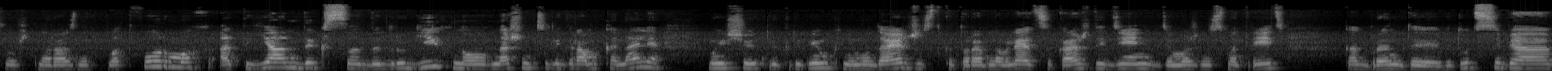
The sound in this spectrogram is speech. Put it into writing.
слушать на разных платформах, от Яндекса до других, но в нашем телеграм-канале мы еще и прикрепим к нему дайджест, который обновляется каждый день, где можно смотреть, как бренды ведут себя,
